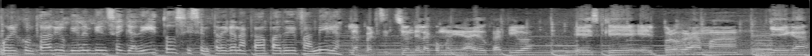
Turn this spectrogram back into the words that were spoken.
Por el contrario, vienen bien selladitos y se entregan a cada padre de familia. La percepción de la comunidad educativa es que el programa llega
